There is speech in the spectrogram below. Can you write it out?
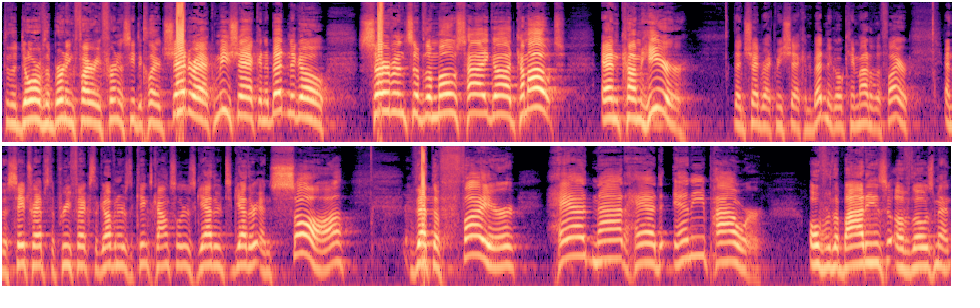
to the door of the burning fiery furnace. He declared, Shadrach, Meshach, and Abednego, servants of the Most High God, come out and come here. Then Shadrach, Meshach, and Abednego came out of the fire, and the satraps, the prefects, the governors, the king's counselors gathered together and saw that the fire had not had any power over the bodies of those men.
